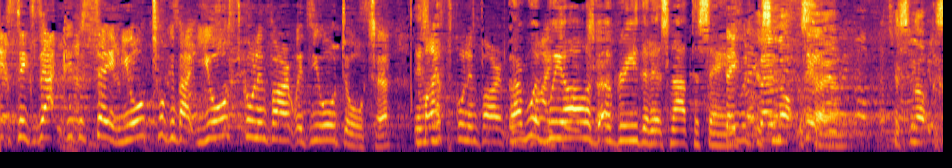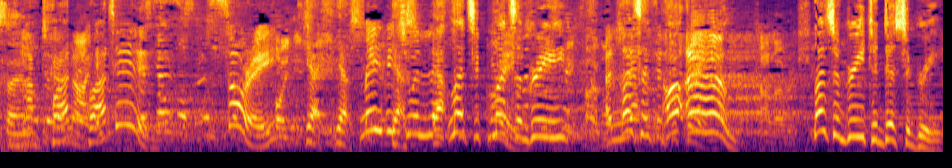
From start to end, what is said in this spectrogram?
It's exactly the same. You're talking about your school environment with your daughter, It's my not- school environment with would my we all daughter. agree that it's not the same? They would It's both not the still same. It's not the same. have to What? night. What? It is. Sorry. Yes, yes. Maybe yes. to a Yeah, let's, degree. Let's agree. A let's, lesser ag- degree. uh, uh, let's agree to disagree.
